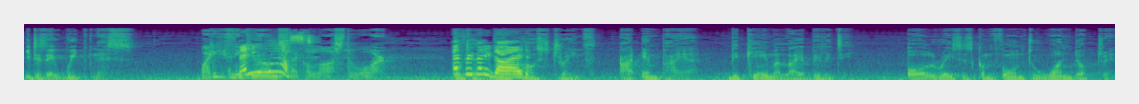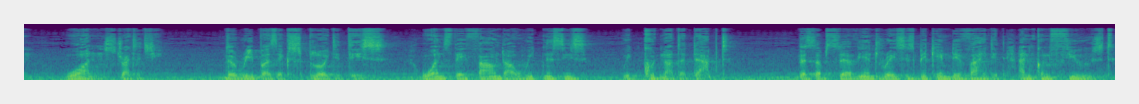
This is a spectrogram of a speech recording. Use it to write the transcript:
It is a weakness. Why do you And think then your own lost. cycle lost the war? Everybody What had been died. Our strength, our empire, became a liability. All races conformed to one doctrine, one strategy. The Reapers exploited this. Once they found our weaknesses, we could not adapt. The subservient races became divided and confused.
